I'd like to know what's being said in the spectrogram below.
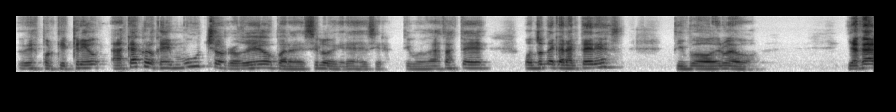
¿Ves? Porque creo, acá creo que hay mucho rodeo para decir lo que querías decir. Tipo, gastaste un montón de caracteres, tipo, de nuevo. Y acá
